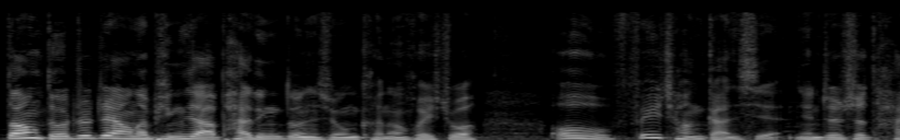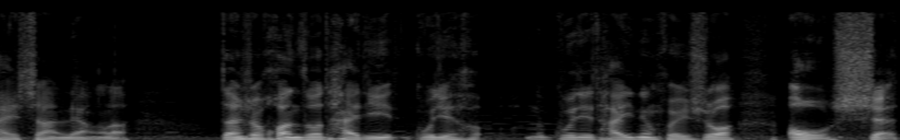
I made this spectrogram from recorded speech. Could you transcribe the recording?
当得知这样的评价，帕丁顿熊可能会说：“哦，非常感谢，您真是太善良了。”但是换做泰迪，估计估计他一定会说：“哦，shit。”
